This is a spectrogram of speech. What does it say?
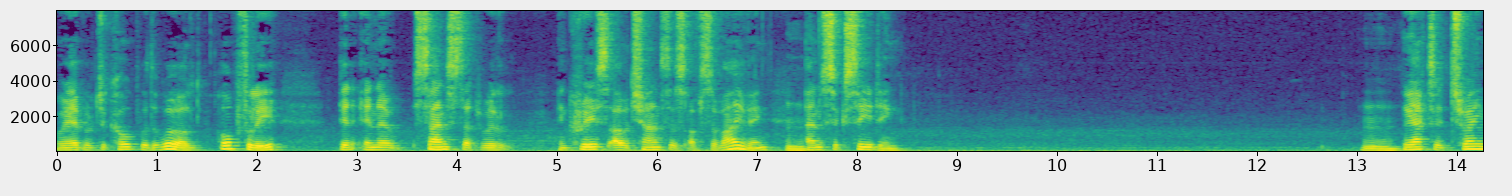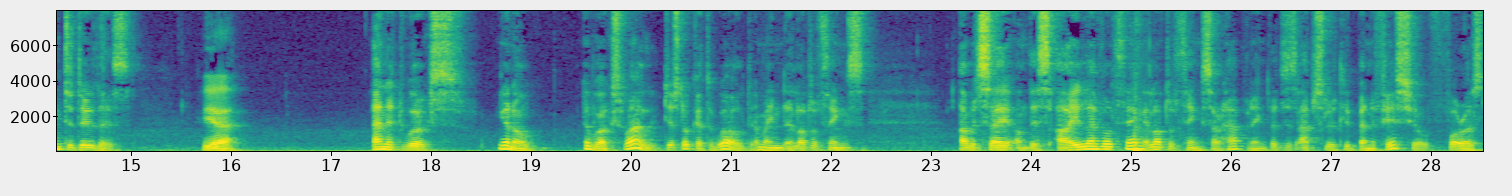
we're able to cope with the world, hopefully in, in a sense that will increase our chances of surviving Mm. and succeeding. Mm. We're actually trained to do this. Yeah. and it works you know it works well just look at the world i mean a lot of things i would say on this eye level thing a lot of things are happening that is absolutely beneficial for us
